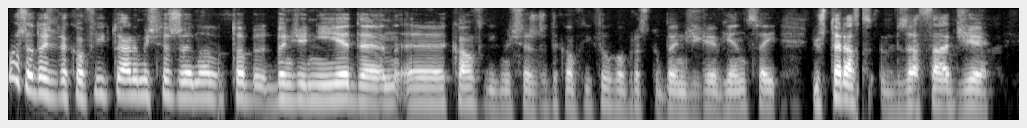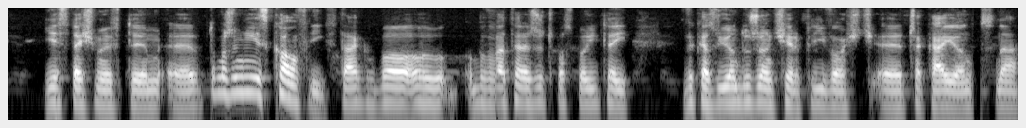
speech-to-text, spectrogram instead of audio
Może dojść do konfliktu, ale myślę, że no, to będzie nie jeden e, konflikt. Myślę, że tych konfliktów po prostu będzie więcej. Już teraz w zasadzie jesteśmy w tym, e, to może nie jest konflikt, tak, bo obywatele Rzeczpospolitej wykazują dużą cierpliwość, e, czekając na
